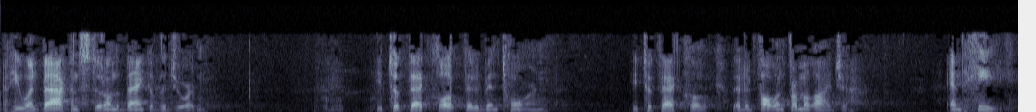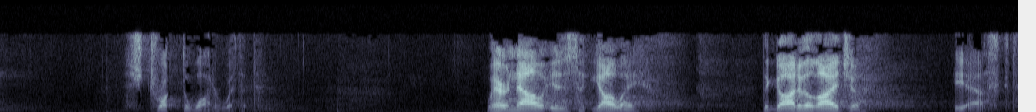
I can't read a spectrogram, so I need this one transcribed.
and he went back and stood on the bank of the Jordan. He took that cloak that had been torn, he took that cloak that had fallen from Elijah, and he struck the water with it. Where now is Yahweh, the God of Elijah? He asked.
